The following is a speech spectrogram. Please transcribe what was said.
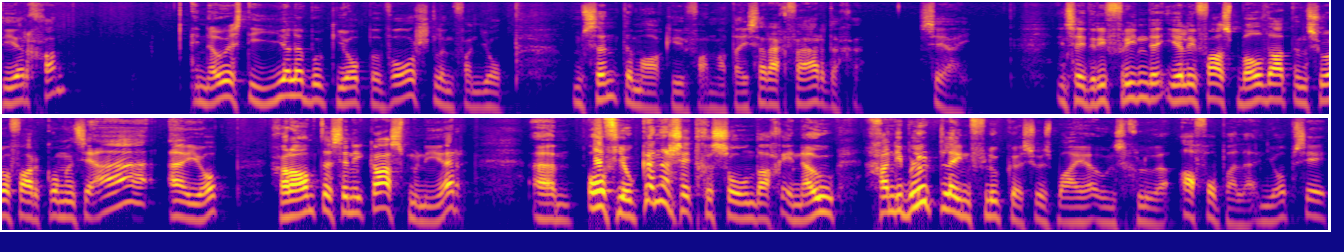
deurgaan. En nou is die hele boek Job 'n worsteling van Job om sin te maak hiervan want hy's regverdige sê hy. En sy drie vriende Elifas, Bildad en Sofar kom en sê: "Ah, ah Job, geraamte is in die kas, meneer. Ehm um, of jou kinders het gesondag en nou gaan die bloedlyn vloeke soos baie ouens glo af op hulle." En Job sê:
